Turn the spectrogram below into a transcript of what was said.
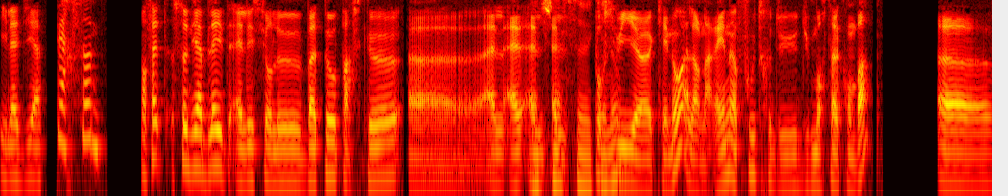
Il a dit à personne. En fait, Sonia Blade, elle est sur le bateau parce que euh, elle, elle, elle- euh, poursuit euh, Keno. Elle en a rien à foutre du, du Mortal Kombat. Euh,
